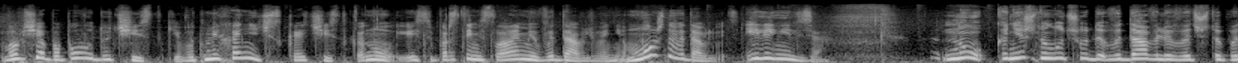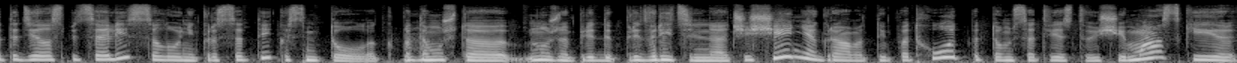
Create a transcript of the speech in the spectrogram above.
Вообще, по поводу чистки. Вот механическая чистка, ну, если простыми словами, выдавливание. Можно выдавливать или нельзя? Ну, конечно, лучше выдавливать, чтобы это делал специалист в салоне красоты, косметолог, потому uh-huh. что нужно пред, предварительное очищение, грамотный подход, потом соответствующие маски,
